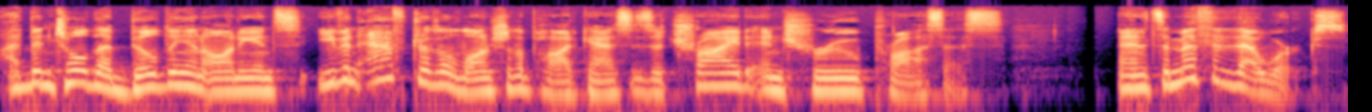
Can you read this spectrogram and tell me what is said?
I've been told that building an audience, even after the launch of the podcast, is a tried and true process. And it's a method that works.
